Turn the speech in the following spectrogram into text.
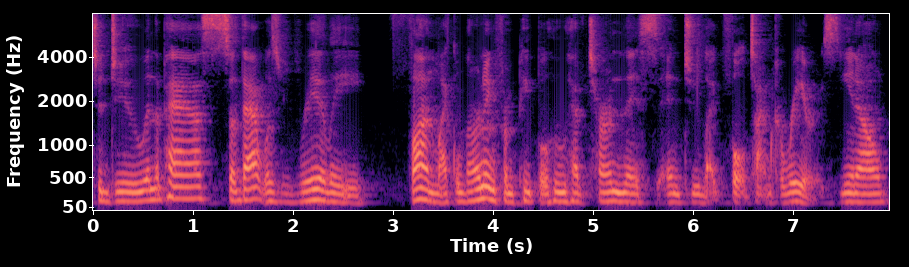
to do in the past. So that was really fun, like learning from people who have turned this into like full time careers, you know?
